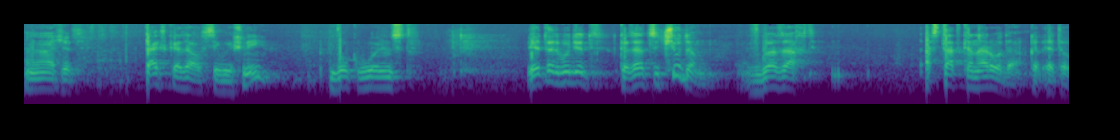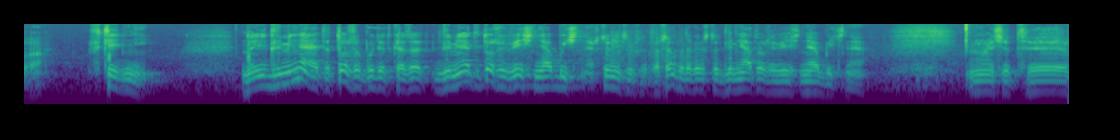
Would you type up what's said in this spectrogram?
Значит, так сказал Всевышний, Бог воинств. Это будет казаться чудом в глазах остатка народа этого в те дни. Но и для меня это тоже будет казать, для меня это тоже вещь необычная. Что имеете в виду? Рашем, когда говорит, что для меня тоже вещь необычная. Значит, э,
